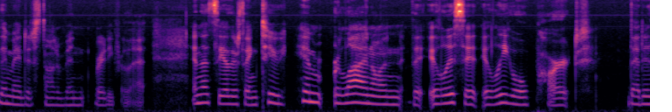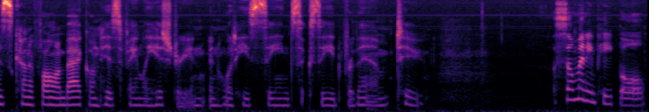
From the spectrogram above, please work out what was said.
they may just not have been ready for that. And that's the other thing too him relying on the illicit illegal part that is kind of falling back on his family history and, and what he's seen succeed for them too. So many people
